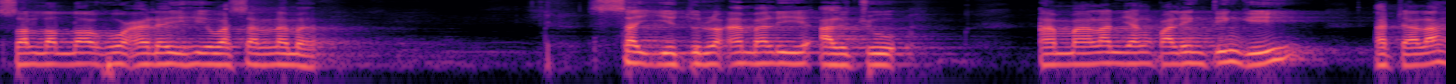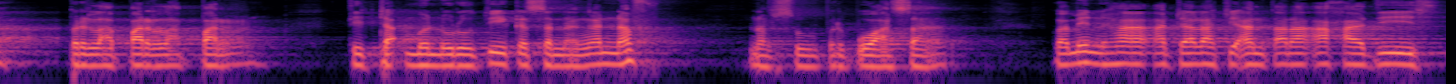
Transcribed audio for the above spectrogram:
Sallallahu alaihi wasallam Sayyidul amali alju. Amalan yang paling tinggi adalah berlapar-lapar, tidak menuruti kesenangan naf, nafsu berpuasa. Wa minha adalah di antara ahadis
